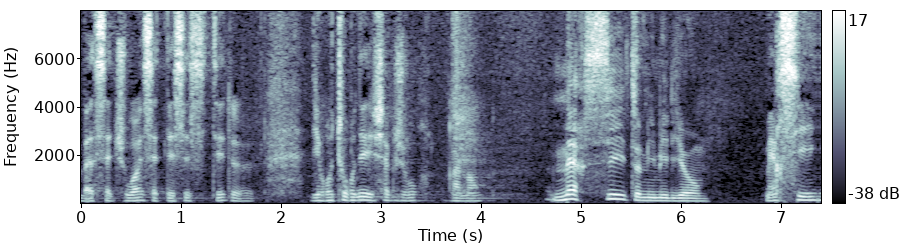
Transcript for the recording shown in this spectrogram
bah, cette joie et cette nécessité de d'y retourner chaque jour, vraiment. Merci Tommy Milio. Merci.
